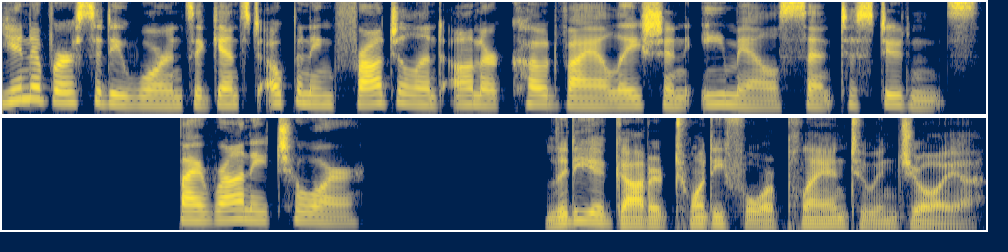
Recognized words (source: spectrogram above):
University warns against opening fraudulent honor code violation emails sent to students. By Ronnie Chor. Lydia Goddard 24 planned to enjoy a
